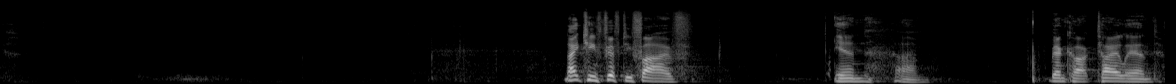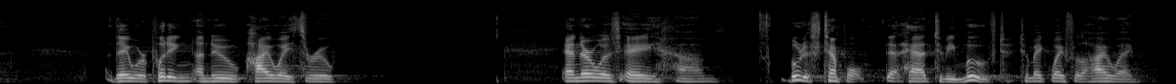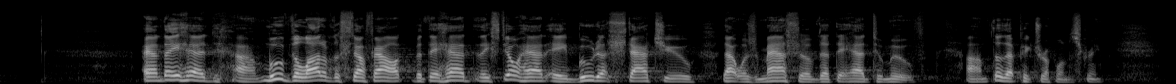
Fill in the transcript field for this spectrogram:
Nineteen fifty-five in um, Bangkok, Thailand, they were putting a new highway through and there was a um, Buddhist temple that had to be moved to make way for the highway. And they had uh, moved a lot of the stuff out, but they, had, they still had a Buddha statue that was massive that they had to move. Um, throw that picture up on the screen.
